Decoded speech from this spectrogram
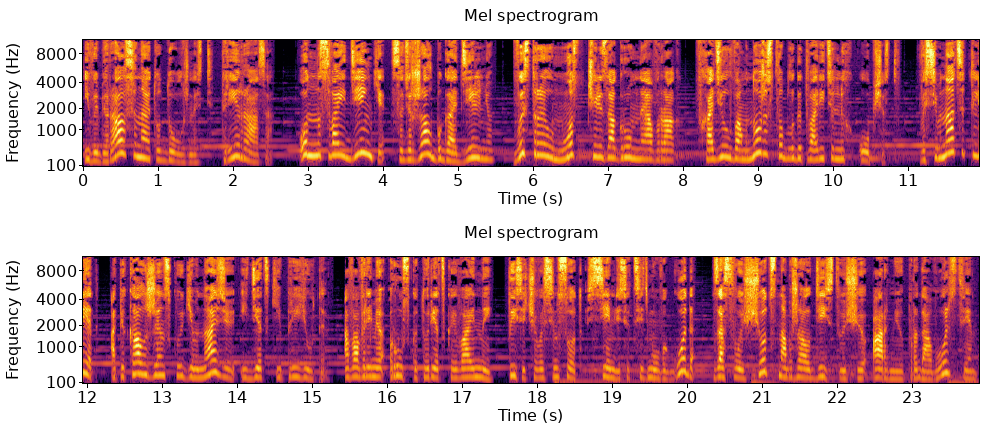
и выбирался на эту должность три раза. Он на свои деньги содержал богадельню, выстроил мост через огромный овраг, входил во множество благотворительных обществ. 18 лет опекал женскую гимназию и детские приюты а во время русско-турецкой войны 1877 года за свой счет снабжал действующую армию продовольствием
